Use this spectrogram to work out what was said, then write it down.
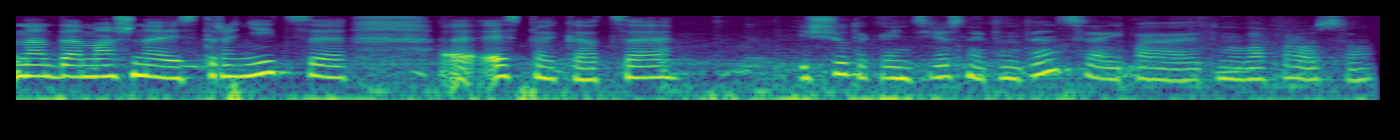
на домашней странице э, СПКЦ. Еще такая интересная тенденция по этому вопросу.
